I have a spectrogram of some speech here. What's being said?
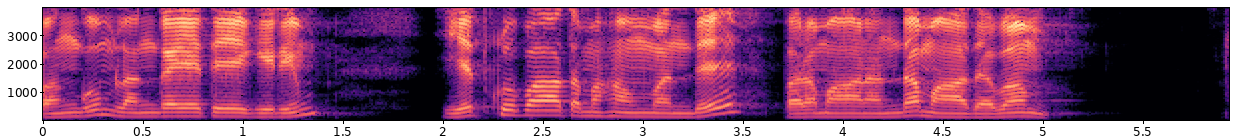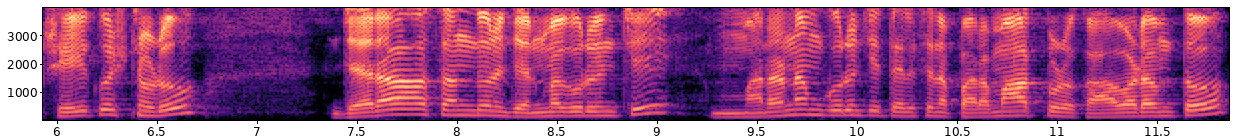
పంగుం లంగయతే గిరిం యత్కృపాతమహం వందే పరమానంద మాధవం శ్రీకృష్ణుడు జరాసంధుని జన్మ గురించి మరణం గురించి తెలిసిన పరమాత్ముడు కావడంతో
